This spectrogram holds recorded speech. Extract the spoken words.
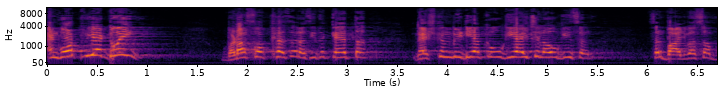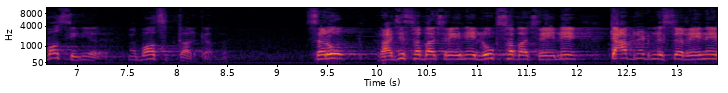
And what we are doing ਬੜਾ ਸੌਖਾ ਸਰ, ਅਸੀਂ ਤਾਂ ਕਹਿਤਾ ਨੈਸ਼ਨਲ ਮੀਡੀਆ ਕਹੂਗੀ, ਆਈ ਚਲਾਊਗੀ ਸਰ। ਸਰ, ਬਾਜਵਾ ਸਾਹਿਬ ਬਹੁਤ ਸੀਨੀਅਰ ਹੈ, ਮੈਂ ਬਹੁਤ ਸਤਿਕਾਰ ਕਰਦਾ। ਸਰ, ਉਹ ਰਾਜ ਸਭਾ ਚ ਰਹੇ ਨੇ, ਲੋਕ ਸਭਾ ਚ ਰਹੇ ਨੇ ਕੈਬਨਿਟ ਮਿਨਿਸਟਰ ਰਹੇ ਨੇ,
